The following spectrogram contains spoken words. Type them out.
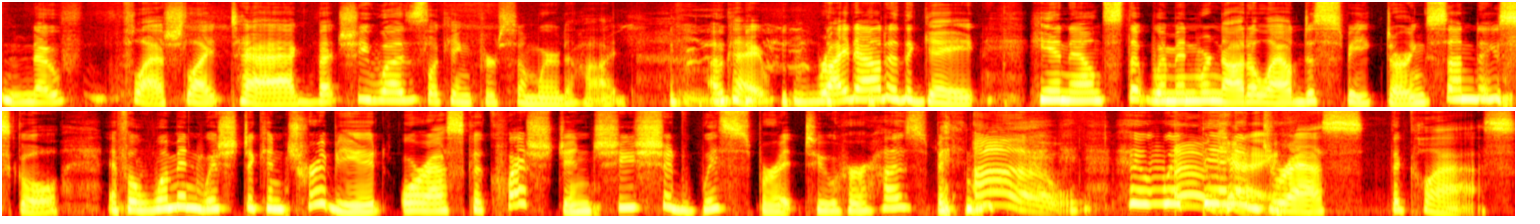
no flashlight tag, but she was looking for somewhere to hide. Mm-hmm. Okay, right out of the gate, he announced that women were not allowed to speak during Sunday school. If a woman wished to contribute or ask a question, she should whisper it to her husband, Oh, who would then address the class.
